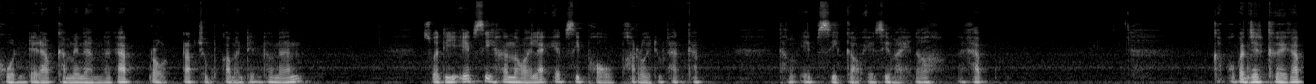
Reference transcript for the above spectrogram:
ควรได้รับคำแนะนำนะครับ โปรดรับชมเพื่อความบันเทิงเท่านั้น สวัสดี FC ฮานอยและ FC พอลพารวยทุกท่านครับ ทั้ง FC เก่า FC ใหม่เนาะนะครับ พบกันเช่นเคยครับ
